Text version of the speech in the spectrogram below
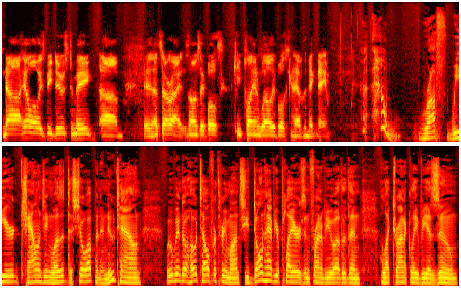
nah, he'll always be Deuce to me. Um, and that's all right. As long as they both keep playing well, they both can have the nickname. How rough, weird, challenging was it to show up in a new town? Move into a hotel for three months. You don't have your players in front of you other than electronically via Zoom,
